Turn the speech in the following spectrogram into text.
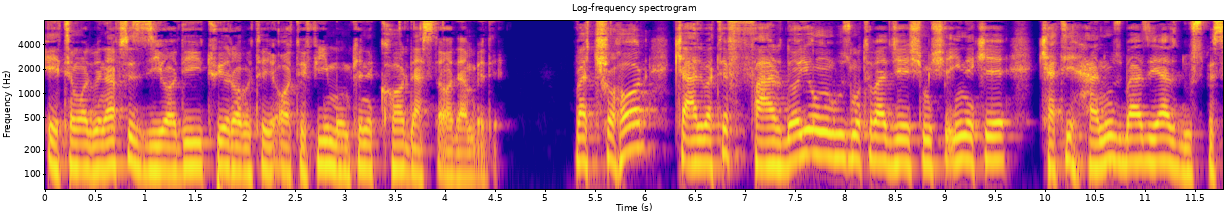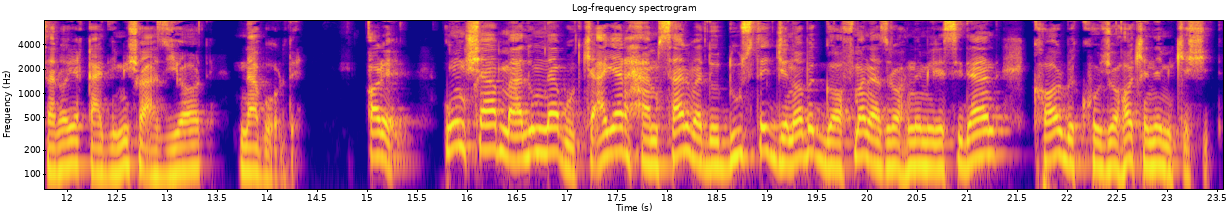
اعتماد به نفس زیادی توی رابطه عاطفی ممکنه کار دست آدم بده. و چهار که البته فردای اون روز متوجهش میشه اینه که کتی هنوز بعضی از دوست پسرای قدیمیشو از یاد نبرده آره اون شب معلوم نبود که اگر همسر و دو دوست جناب گافمن از راه نمی رسیدند کار به کجاها که نمی کشید.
